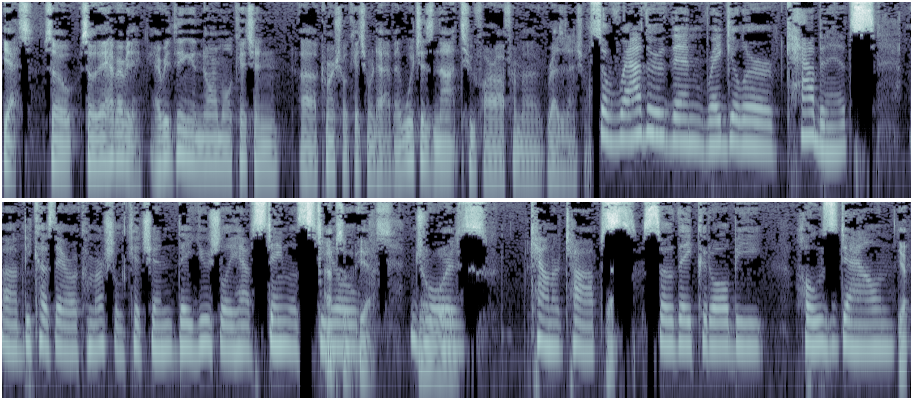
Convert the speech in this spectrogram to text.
yes, so so they have everything, everything a normal kitchen, uh, commercial kitchen would have, which is not too far off from a residential. So rather than regular cabinets, uh, because they're a commercial kitchen, they usually have stainless steel Absolutely, yes. Drawers, wood. countertops, so they could all be hosed down. Yep.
